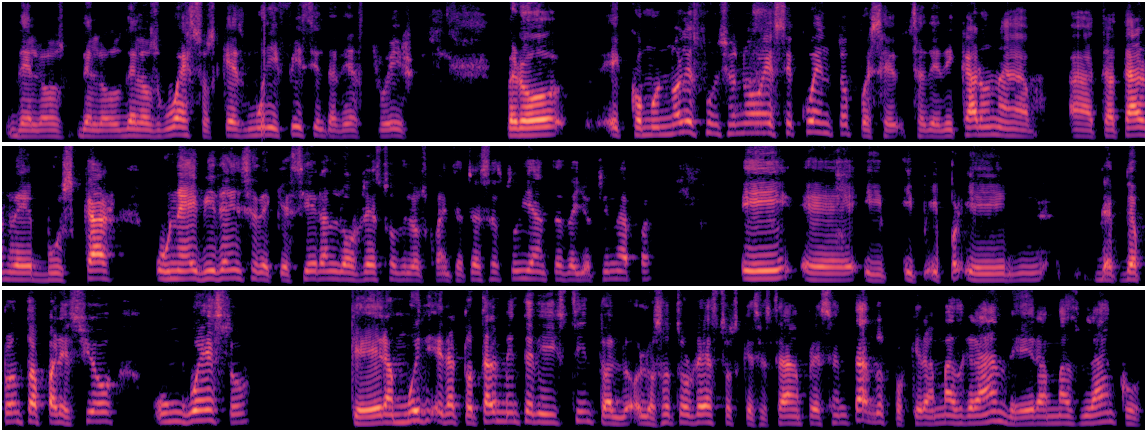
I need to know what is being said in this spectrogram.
de los, de, los, de los huesos, que es muy difícil de destruir. Pero eh, como no les funcionó ese cuento, pues se, dedicaron a, tratar de buscar una evidencia de que si eran los restos de los 43 estudiantes de Yotinapa, y, eh, de, pronto apareció un hueso que era, muy, era totalmente distinto a los otros restos que se estaban presentando, porque era más grande, era más blanco,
